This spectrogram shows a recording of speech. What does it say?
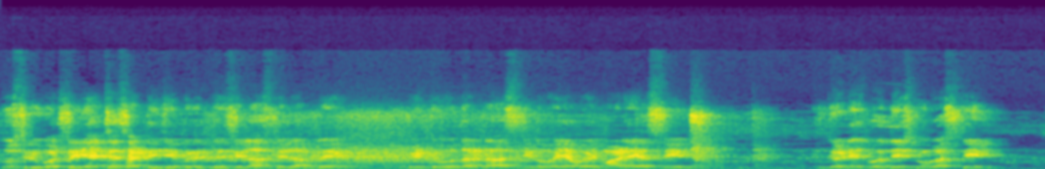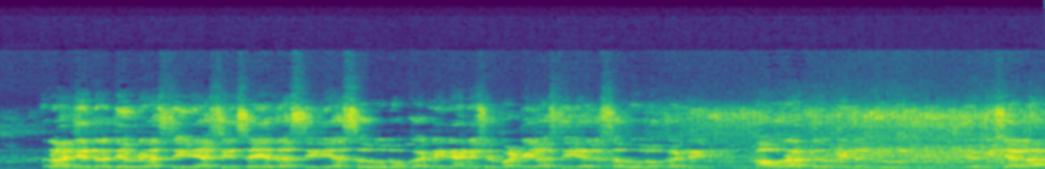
दुसरी गोष्ट याच्यासाठी जे प्रयत्नशील असतील आपले पिंटू दर्डा असतील भैयाबाई माळे असतील गणेशभाऊ देशमुख असतील राजेंद्र देवरे असतील यासीन सय्यद असतील या सर्व लोकांनी ज्ञानेश्वर पाटील असतील या सर्व लोकांनी अवरात्र मेहनत करून या विषयाला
